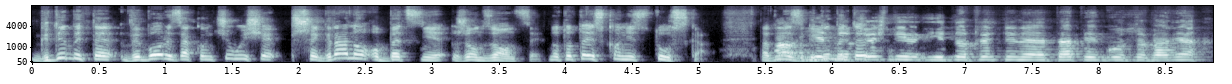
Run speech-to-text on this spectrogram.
gdyby te wybory zakończyły się przegraną obecnie rządzących, no to to jest koniec Tuska. Natomiast A jednocześnie, to... jednocześnie na etapie głosowania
